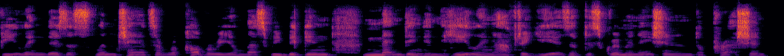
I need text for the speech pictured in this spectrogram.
feeling. There's a slim chance of recovery unless we begin mending and healing after years of discrimination and oppression.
